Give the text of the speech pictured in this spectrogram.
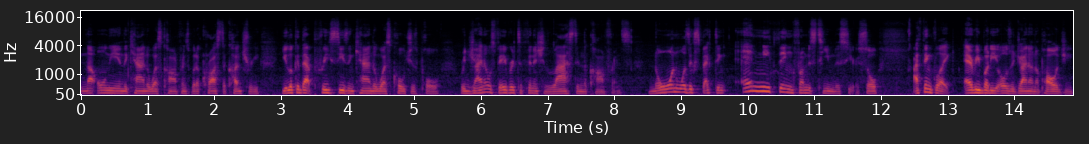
not only in the Canada West Conference, but across the country. You look at that preseason Canada West coaches poll, Regina was favored to finish last in the conference. No one was expecting anything from this team this year. So I think like everybody owes Regina an apology.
